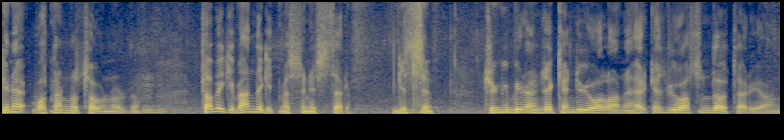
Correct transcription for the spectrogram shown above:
yine vatanını savunurdu. Tabii ki ben de gitmesini isterim. Gitsin. Çünkü bir önce kendi yuvalarını herkes yuvasında öter yani.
